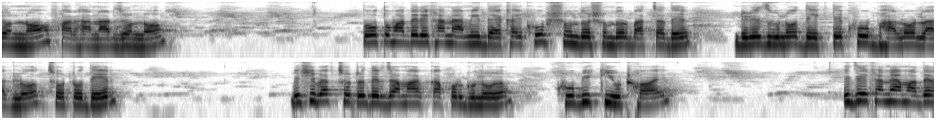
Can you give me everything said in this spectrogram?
জন্য, ফারহানার জন্য। তো তোমাদের এখানে আমি দেখাই খুব সুন্দর সুন্দর বাচ্চাদের ড্রেসগুলো, দেখতে খুব ভালো লাগল ছোটদের। বেশিরভাগ ছোটদের জামার কাপড়গুলো খুবই কিউট হয়। এই যে এখানে আমাদের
